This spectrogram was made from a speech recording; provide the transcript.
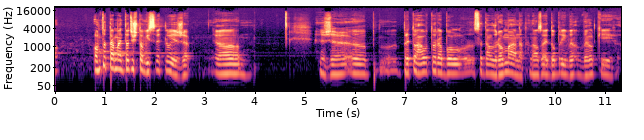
uh, on to tam aj totiž to vysvetľuje, že uh, že e, pre toho autora bol, sa dal román, naozaj dobrý, veľký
